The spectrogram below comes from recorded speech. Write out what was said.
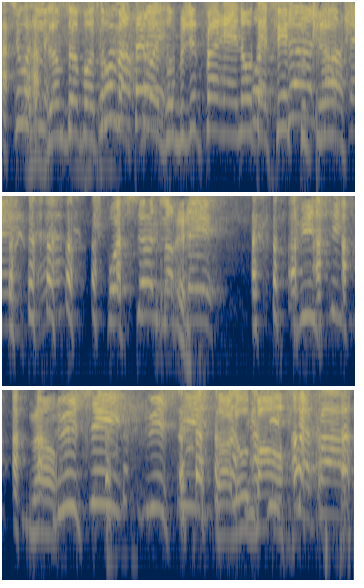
Enflamme-toi pas trop, Martin va être obligé de faire un autre affiche tout croche. Hein? Je suis pas tout seul, Martin. Lui ici. Non. Lui ici. Lui ici. Dans l'autre bord. Lui capable.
